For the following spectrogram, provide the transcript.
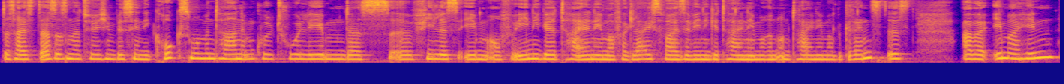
Das heißt, das ist natürlich ein bisschen die Krux momentan im Kulturleben, dass äh, vieles eben auf wenige Teilnehmer, vergleichsweise wenige Teilnehmerinnen und Teilnehmer begrenzt ist. Aber immerhin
